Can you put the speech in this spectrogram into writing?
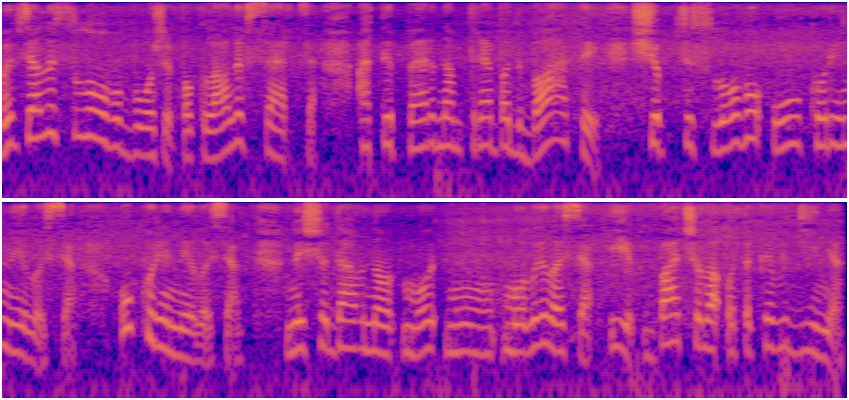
Ми взяли Слово Боже, поклали в серце. А тепер нам треба дбати, щоб це слово укорінилося. Укорінилося. Нещодавно мо- молилася і бачила отаке видіння.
